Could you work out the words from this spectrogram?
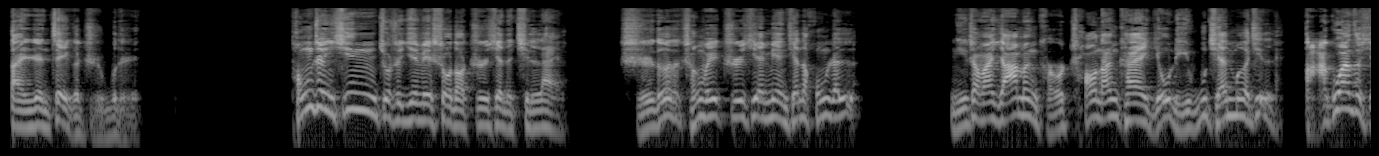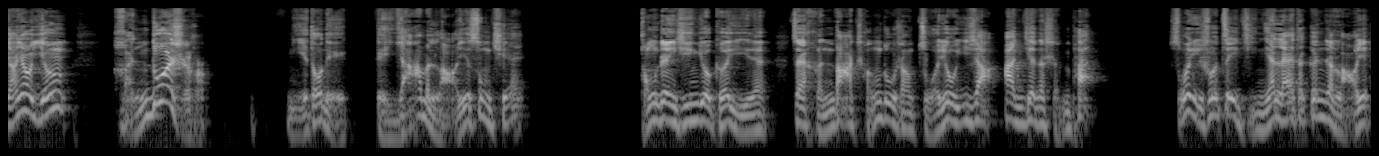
担任这个职务的人。童振新就是因为受到知县的青睐了，使得他成为知县面前的红人了。你这玩意衙门口朝南开，有理无钱莫进来。打官司想要赢，很多时候你都得给衙门老爷送钱。童振新就可以，在很大程度上左右一下案件的审判。所以说这几年来，他跟着老爷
